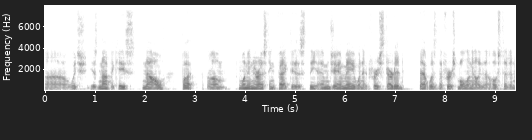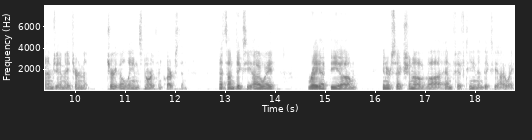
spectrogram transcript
uh, which is not the case now. But um, one interesting fact is the MJMA when it first started, that was the first bowling alley that hosted an MJMA tournament. Cherry Hill Lanes North in Clarkston. That's on Dixie Highway, right at the um, intersection of uh, M15 and Dixie Highway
